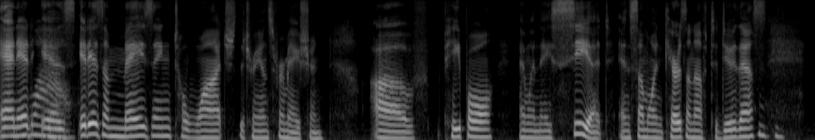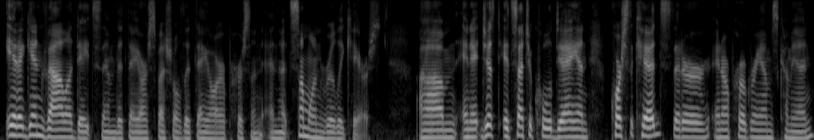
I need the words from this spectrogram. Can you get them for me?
And it is Wow. it is amazing to watch the transformation of people and when they see it and someone cares enough to do this it again validates them that they are special that they are a person and that someone really cares. Um, and it just it's such a cool day. And of course the kids that are in our programs come in.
